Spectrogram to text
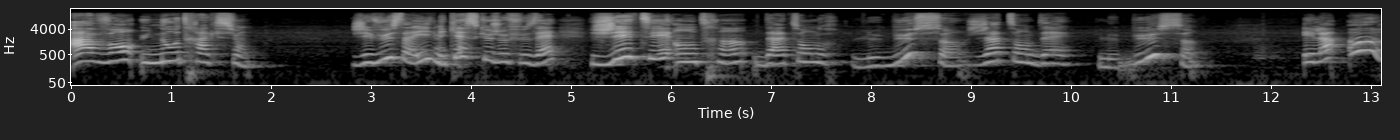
avant une autre action. J'ai vu Saïd, mais qu'est-ce que je faisais? J'étais en train d'attendre le bus. J'attendais le bus. Et là, oh,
